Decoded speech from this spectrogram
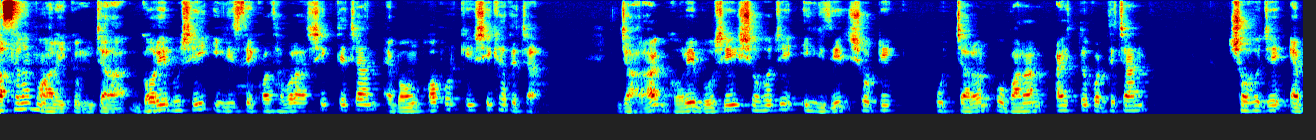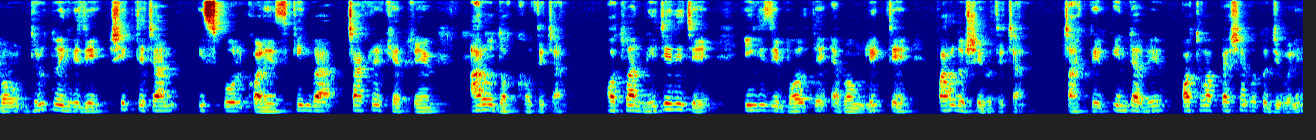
আসসালামু আলাইকুম। যারা ঘরে বসেই ইংরেজিতে কথা বলা শিখতে চান এবং অপরকে শেখাতে চান, যারা ঘরে বসেই সহজে ইংরেজির সঠিক উচ্চারণ ও বানান আয়ত্ত করতে চান, সহজে এবং দ্রুত ইংরেজি শিখতে চান, স্কুল, কলেজ কিংবা চাকরির ক্ষেত্রে আরও দক্ষ হতে চান অথবা নিজে নিজে ইংরেজি বলতে এবং লিখতে পারদর্শী হতে চান, চাকরির ইন্টারভিউ অথবা পেশাগত জীবনে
